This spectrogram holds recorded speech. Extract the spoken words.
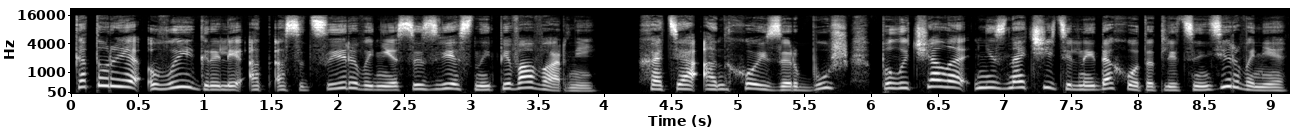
которые выиграли от ассоциирования с известной пивоварней. Хотя Анхойзер-Буш получала незначительный доход от лицензирования,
